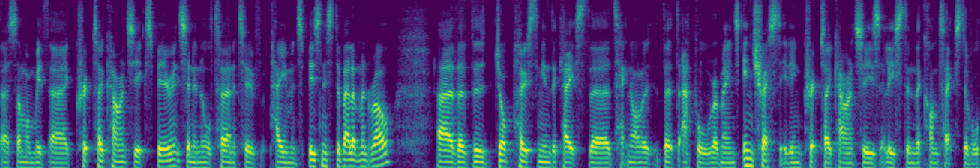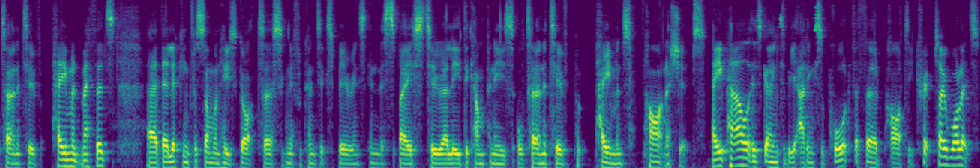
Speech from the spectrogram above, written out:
uh someone with uh, cryptocurrency experience in an alternative payments business development role. Uh, the, the job posting indicates the technology that Apple remains interested in cryptocurrencies, at least in the context of alternative payment methods. Uh, they're looking for someone who's got uh, significant experience in this space to lead the company's alternative p- payments partnerships. PayPal is going to be adding support for third party crypto wallets.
